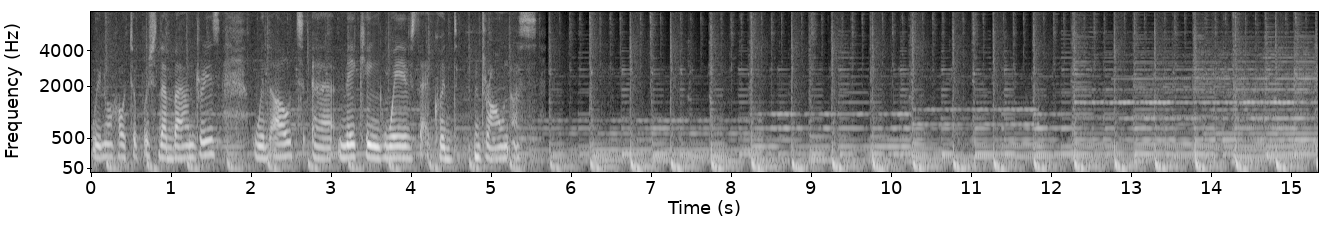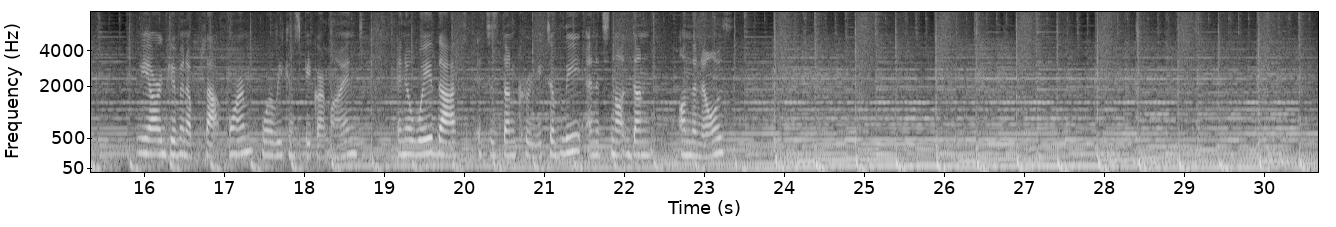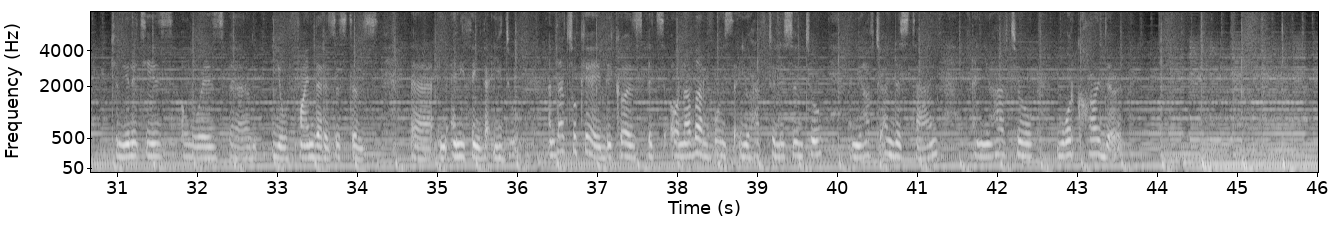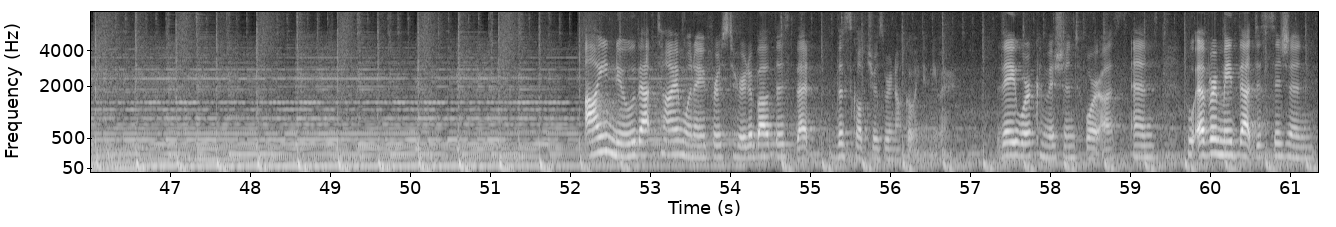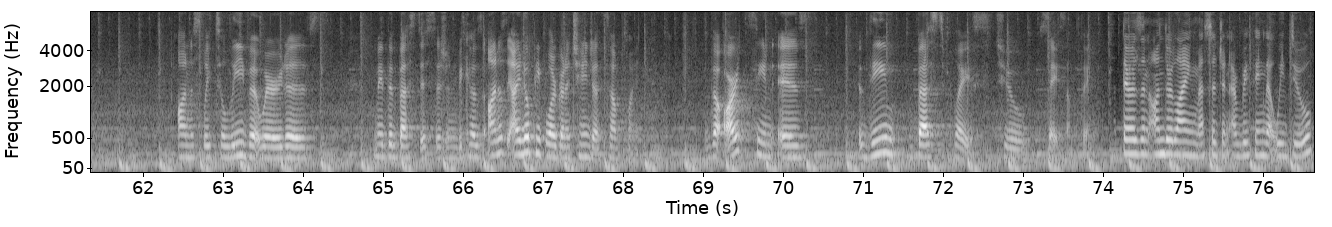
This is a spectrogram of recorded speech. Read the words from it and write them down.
We know how to push the boundaries without uh, making waves that could drown us. We are given a platform where we can speak our mind in a way that it is done creatively and it's not done on the nose. Communities always, um, you'll find the resistance uh, in anything that you do. And that's okay because it's another voice that you have to listen to and you have to understand and you have to work harder. I knew that time when I first heard about this that the sculptures were not going anywhere. They were commissioned for us and whoever made that decision, honestly, to leave it where it is, made the best decision because honestly, I know people are going to change at some point. The art scene is the best place to say something. There is an underlying message in everything that we do.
